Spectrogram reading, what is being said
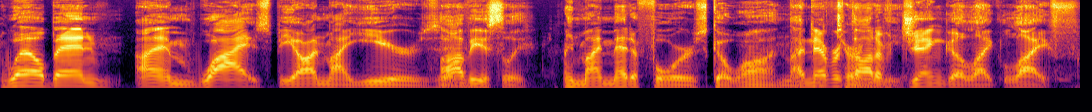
Well, Ben, I am wise beyond my years. and- Obviously, and my metaphors go on. I like never thought of. Jenga like life,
